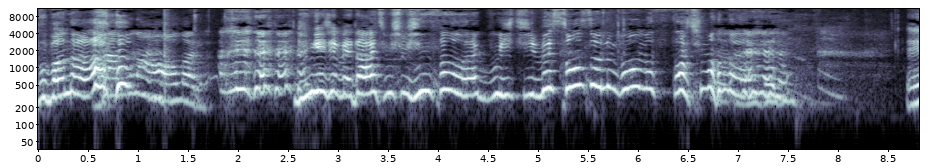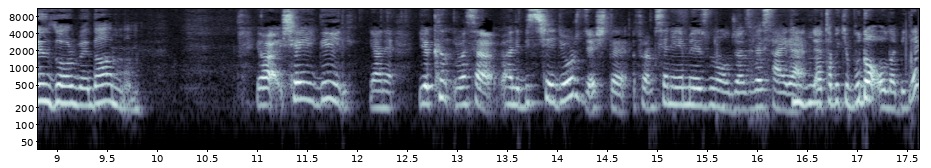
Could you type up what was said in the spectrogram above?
Bu bana. Ben buna ağlarım. Dün gece veda etmiş bir insan olarak bu. Ve son sorunun bu olması saçma. En zor veda mı? Ya şey değil yani yakın mesela hani biz şey diyoruz ya işte atıyorum seneye mezun olacağız vesaire. Ya tabii ki bu da olabilir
